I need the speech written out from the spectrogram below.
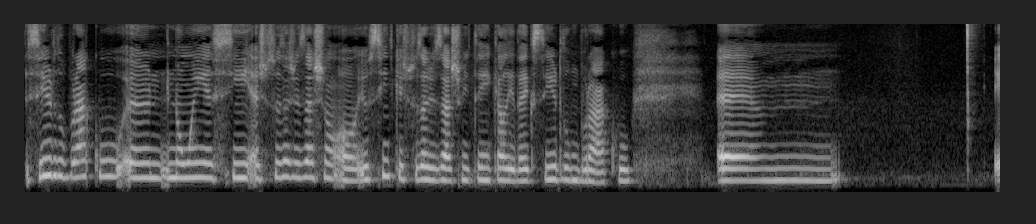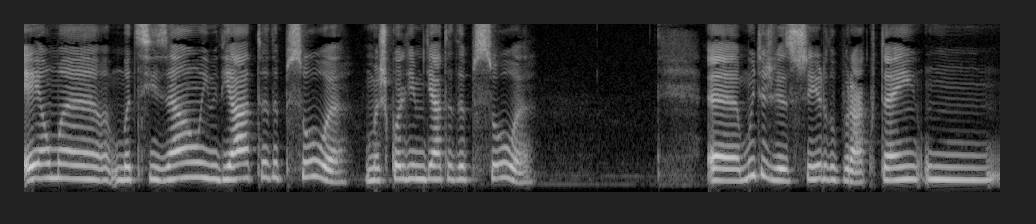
sair do buraco uh, não é assim. As pessoas às vezes acham, oh, eu sinto que as pessoas às vezes acham e têm aquela ideia que sair de um buraco um, é uma, uma decisão imediata da pessoa, uma escolha imediata da pessoa. Uh, muitas vezes sair do buraco tem um.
